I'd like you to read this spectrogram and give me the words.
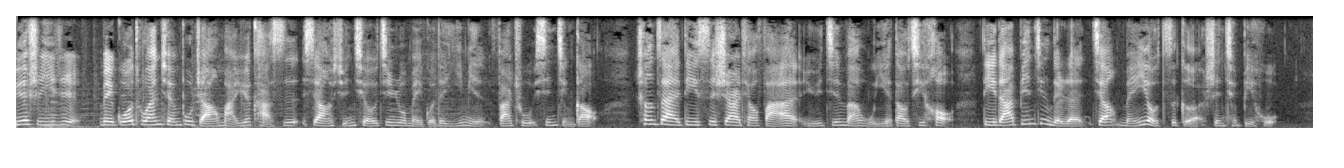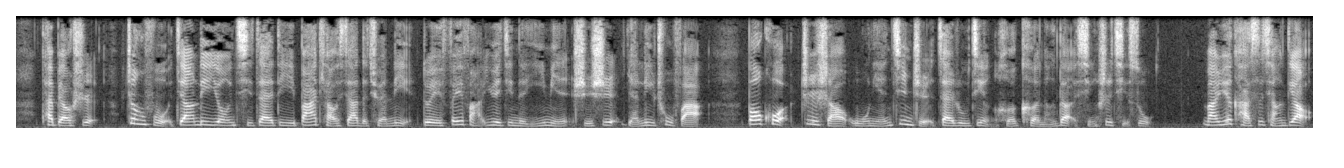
月十一日，美国土安全部长马约卡斯向寻求进入美国的移民发出新警告，称在第四十二条法案于今晚午夜到期后，抵达边境的人将没有资格申请庇护。他表示，政府将利用其在第八条下的权利，对非法越境的移民实施严厉处罚，包括至少五年禁止再入境和可能的刑事起诉。马约卡斯强调，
